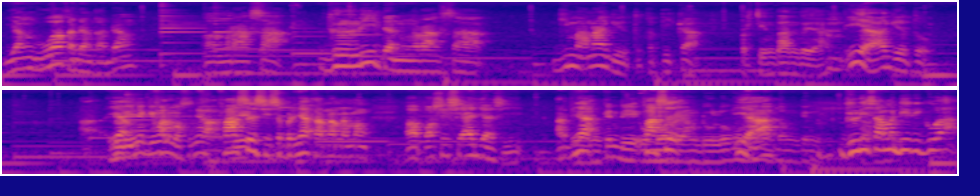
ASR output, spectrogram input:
yang gua kadang-kadang eh, ngerasa geli dan ngerasa gimana gitu ketika Percintaan tuh ya. iya gitu Ah, Gelinya gimana maksudnya? fa- fase Di- sih sebenarnya karena memang uh, posisi aja sih Ya, artinya mungkin di umur fase- yang dulu mungkin, iya. atau mungkin geli sama diri gua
